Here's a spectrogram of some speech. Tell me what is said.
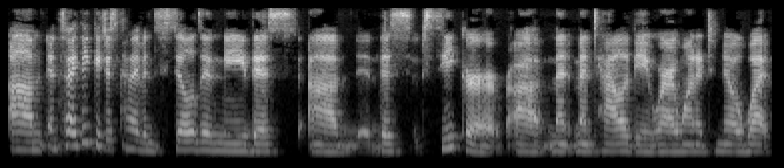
um, and so I think it just kind of instilled in me this um, this seeker uh, mentality where I wanted to know what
